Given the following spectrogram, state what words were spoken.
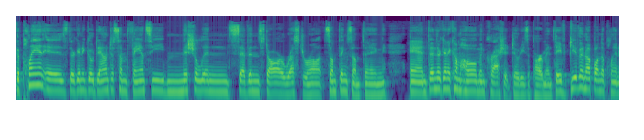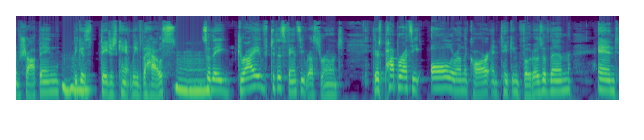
The plan is they're going to go down to some fancy Michelin seven star restaurant, something, something, and then they're going to come home and crash at Dodi's apartment. They've given up on the plan of shopping Mm-hmm. because they just can't leave the house. So they drive to this fancy restaurant. There's paparazzi all around the car and taking photos of them. And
